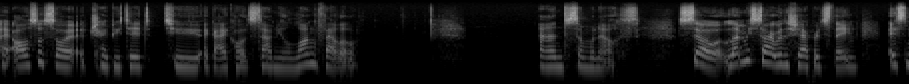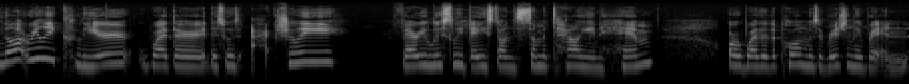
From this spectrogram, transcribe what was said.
I also saw it attributed to a guy called Samuel Longfellow and someone else. So let me start with the shepherd's thing. It's not really clear whether this was actually very loosely based on some Italian hymn or whether the poem was originally written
